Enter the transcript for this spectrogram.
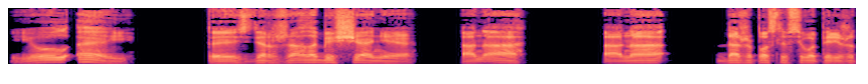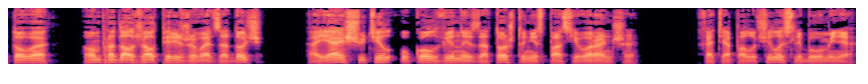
Юл, эй, ты сдержал обещание. Она... она...» Даже после всего пережитого он продолжал переживать за дочь, а я ощутил укол вины за то, что не спас его раньше. Хотя получилось ли бы у меня?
